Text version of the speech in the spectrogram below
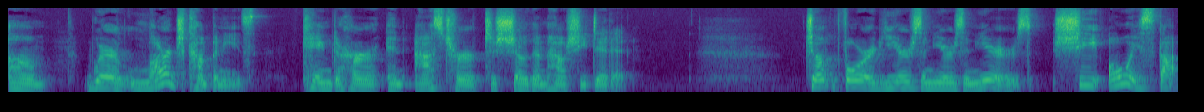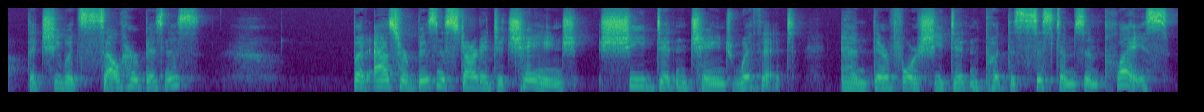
Um, where large companies came to her and asked her to show them how she did it. Jump forward years and years and years, she always thought that she would sell her business. But as her business started to change, she didn't change with it. And therefore, she didn't put the systems in place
